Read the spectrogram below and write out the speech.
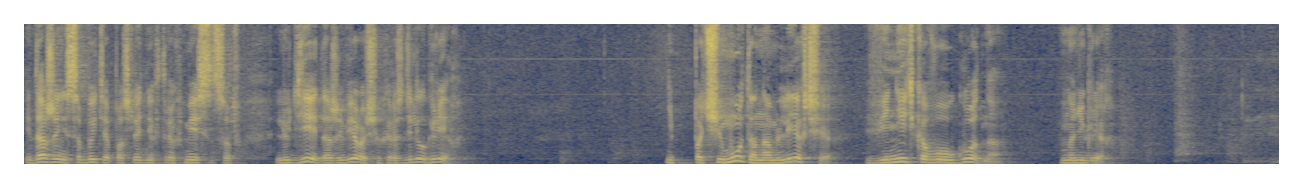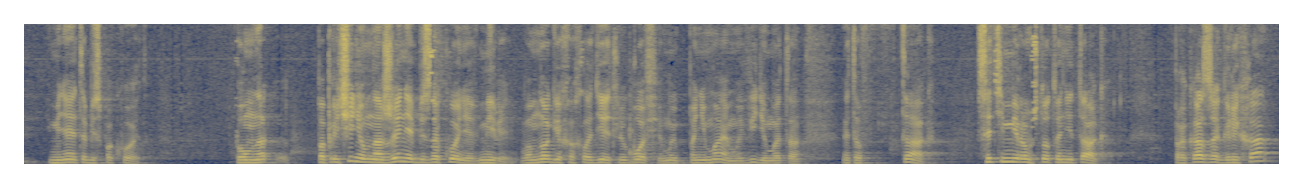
и даже не события последних трех месяцев людей, даже верующих, разделил грех. И почему-то нам легче винить кого угодно, но не грех. И меня это беспокоит. По, умно... по причине умножения беззакония в мире во многих охладеет любовь, и мы понимаем, мы видим это, это так. С этим миром что-то не так проказа греха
